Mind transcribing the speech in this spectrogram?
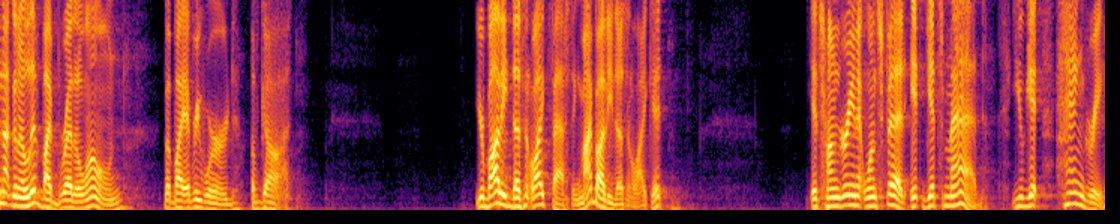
not going to live by bread alone, but by every word of God. Your body doesn't like fasting. My body doesn't like it. It's hungry and it wants fed. It gets mad. You get hangry.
